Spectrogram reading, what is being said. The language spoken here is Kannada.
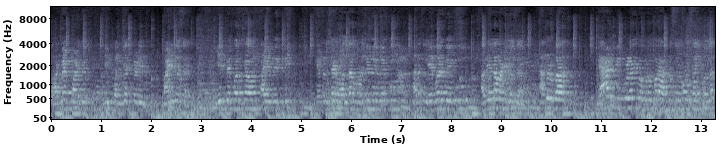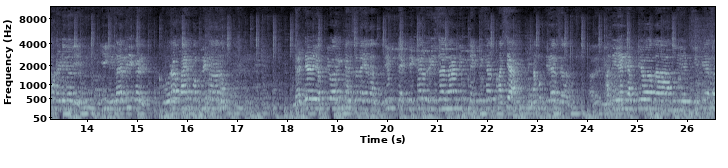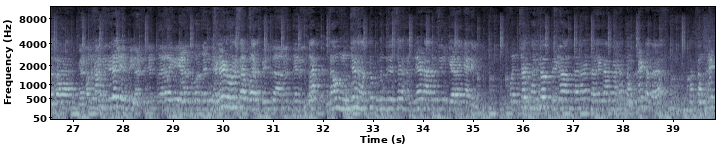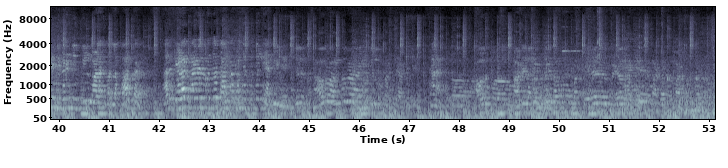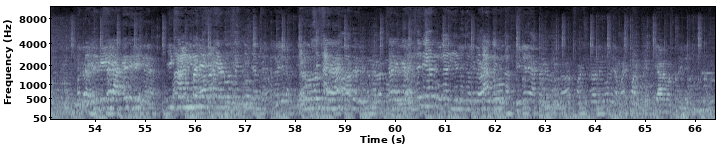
ಫಾರ್ಮ್ಯಾಟ್ ಮಾಡಬೇಕು ಈ ಪಂಚಾಯತ್ ಕಡೆ ಮಾಡಿದೇವೆ ಸರ್. ಏನ್ ಬೇಕು ಒಂದು ಫೈಲ್ ಬೇಕ್ರಿ ಕೆಟಲ್ ಸೈಡ್ ಹೊಲ್ದಾಗ ಒರಿಜಿನಲ್ ಇರಬೇಕು ಅದಕ್ಕೆ ಲೇಬರ್ ಬೇಕು ಅದೆಲ್ಲ ಮಾಡಿದ್ದೇವೆ ಸರ್ ಅದ್ರ ಬಾದ್ ಎರಡು ತಿಂಗಳಾಗಿ ಒಬ್ಬರೊಬ್ಬರು ಆಫೀಸರ್ಗಳು ಸೈನ್ ಎಲ್ಲ ಕೊಟ್ಟಿದ್ದೀವಿ ಈಗ ಇದರಲ್ಲಿ ಈ ಕಡೆ. ಪೂರ ಫೈಲ್ ಕಂಪ್ಲೀಟ್ ಅದ ನಾವು ಎರಡೆರಡು ಎಫ್ ಟಿ ಆಗಿ ಕ್ಯಾನ್ಸಲ್ ಆಗ್ಯದ. ನಿಮ್ ಟೆಕ್ನಿಕಲ್ ರೀಸನ್ ನಿಮ್ ಟೆಕ್ನಿಕಲ್ ಭಾಷೆ ನಮಗೆ ತಿಳಿಯಲ್ಲ ಸರ್ ಅದು. ಏನು ಎಫ್ ಟಿ ಅದ ಅದು? ಏನ್ ಸಿ ಪಿ ಎಸ್ ಅದ ಹನ್ನೆರಡು ವರ್ಷ ನಾವು ಮುಂಜಾನೆ ಹತ್ತಕ್ಕೆ ಬಂದಿದ್ದೀವಿ ಸರ್. ಹನ್ನೆರಡು ಆದ್ರೆ ನೀವು ಕೇಳಂಗೆ ಆಗಿಲ್ಲ. ಪಂಚಾಯತ್ ಪಂಚಾಯತ್ ಪಿ ಡಿ ಅಂತಾರೆ ನರೇಗಾ ಮೇಲೆ ಕಂಪ್ಲೇಂಟ್ ಅದ. ಆ ಕಂಪ್ಲೇಂಟ್ ಇದ್ದ ಕಡೆ ಬಿಲ್ ಮಾಡಕ್ ಬರಲ್ಲಪ್ಪ ಅಂತ ಅದು ಕೇಳಕ್ ನಾವೆಲ್ಲ ಬಂದೇವು ತಾಲೂಕಾ ಪಂಚಾಯತ್ ಬಂದಲ್ಲಿ ಆಗಿಲ್ಲ ಅವರು ಅಂದ್ರೆ ಬಿಲ್ ಪ್ರಶ್ನೆ ಆಗ್ತದೆ ಹಾ. ಅವರು ಮಾಡಿಲ್ಲ ಅಂದ್ರೆ ನಾವು ಮತ್ತೆ ಬೇರೆ ವಿಡಿಯೋ ಹಾಕಿ ಮಾಡ್ಕೊಂಡು ಇಲ್ಲ ಎರಡು ವರ್ಷ ನೀವು ಎಂ ಐ ಮಾಡ್ತೀರಿ ಎರಡು ವರ್ಷ ಇದೆ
